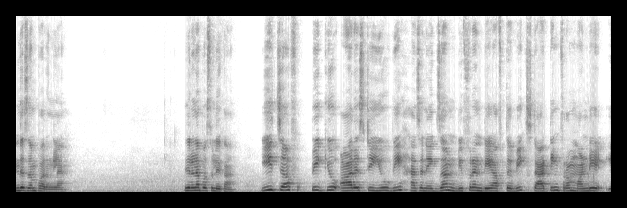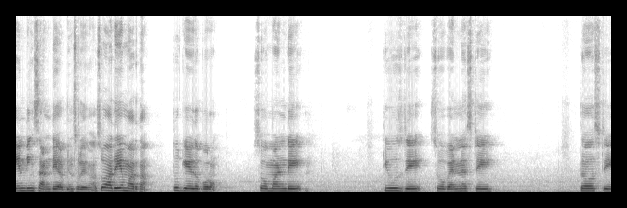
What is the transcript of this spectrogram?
இந்த சம் பாருங்களேன். இதில் என்னப்பா சொல்லியிருக்கேன்? ஈச் ஆஃப் பிக்யூஆர்எஸ்டியூவி ஹேஸ் அன் எக்ஸாம் டிஃப்ரெண்ட் டே ஆஃப் த வீக் ஸ்டார்டிங் ஃப்ரம் மண்டே எண்டிங் சண்டே அப்படின்னு சொல்லியிருக்காங்க ஸோ அதே மாதிரி தான் தூக்கி எழுத போகிறோம் ஸோ மண்டே டியூஸ்டே ஸோ வென்னஸ்டே தேர்ஸ்டே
